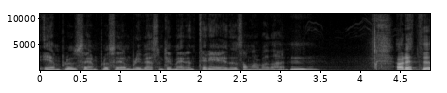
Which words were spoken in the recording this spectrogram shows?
én pluss én pluss én blir vesentlig mer enn tre i det samarbeidet her. Mm. Ja, dette,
